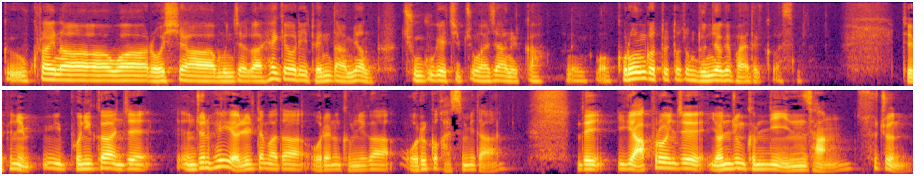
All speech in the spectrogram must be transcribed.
그 우크라이나와 러시아 문제가 해결이 된다면 중국에 집중하지 않을까 하는 뭐 그런 것들도 좀 눈여겨 봐야 될 것 같습니다. 대표님 이 보니까 이제 연준 회의 열릴 때마다 올해는 금리가 오를 것 같습니다. 근데 이게 앞으로 이제 연준 금리 인상 수준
